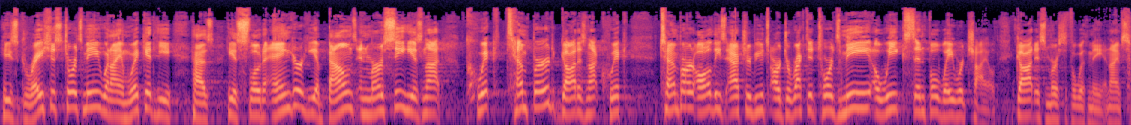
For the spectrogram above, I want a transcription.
He's gracious towards me when I am wicked. He, has, he is slow to anger. He abounds in mercy. He is not quick tempered. God is not quick tempered, all these attributes are directed towards me, a weak, sinful, wayward child. God is merciful with me, and I'm so,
